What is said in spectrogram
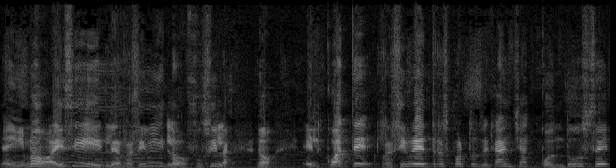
Y ni modo, ahí sí le recibe y lo fusila. No, el cuate recibe tres cuartos de cancha, conduce,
